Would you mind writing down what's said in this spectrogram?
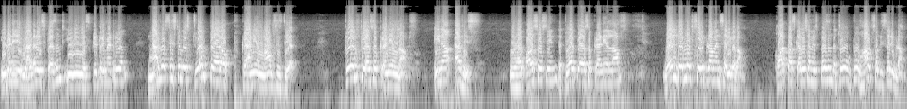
Urinary bladder is present. Urine excretory material. Nervous system is 12 pair of cranial nerves is there. 12 pairs of cranial nerves in a avis we have also seen the 12 pairs of cranial nerves well developed cerebrum and cerebellum. Corpus callosum is present. The two two halves of the cerebrum.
